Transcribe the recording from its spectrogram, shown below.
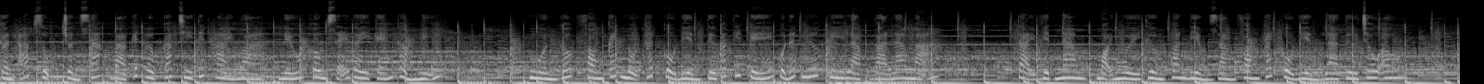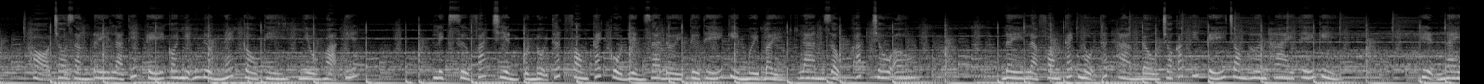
cần áp dụng chuẩn xác và kết hợp các chi tiết hài hòa, nếu không sẽ gây kém thẩm mỹ. Nguồn gốc phong cách nội thất cổ điển từ các thiết kế của đất nước Hy Lạp và La Mã. Tại Việt Nam, mọi người thường quan điểm rằng phong cách cổ điển là từ châu Âu. Họ cho rằng đây là thiết kế có những đường nét cầu kỳ, nhiều họa tiết. Lịch sử phát triển của nội thất phong cách cổ điển ra đời từ thế kỷ 17, lan rộng khắp châu Âu. Đây là phong cách nội thất hàng đầu cho các thiết kế trong hơn 2 thế kỷ. Hiện nay,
